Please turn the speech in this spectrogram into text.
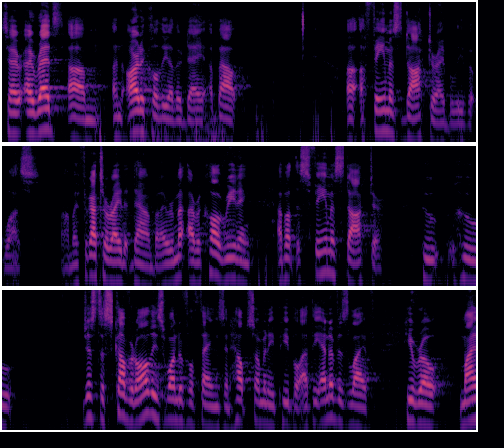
so I, I read um, an article the other day about a, a famous doctor, I believe it was, um, I forgot to write it down, but I, rem- I recall reading about this famous doctor who, who just discovered all these wonderful things and helped so many people. At the end of his life, he wrote, My,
